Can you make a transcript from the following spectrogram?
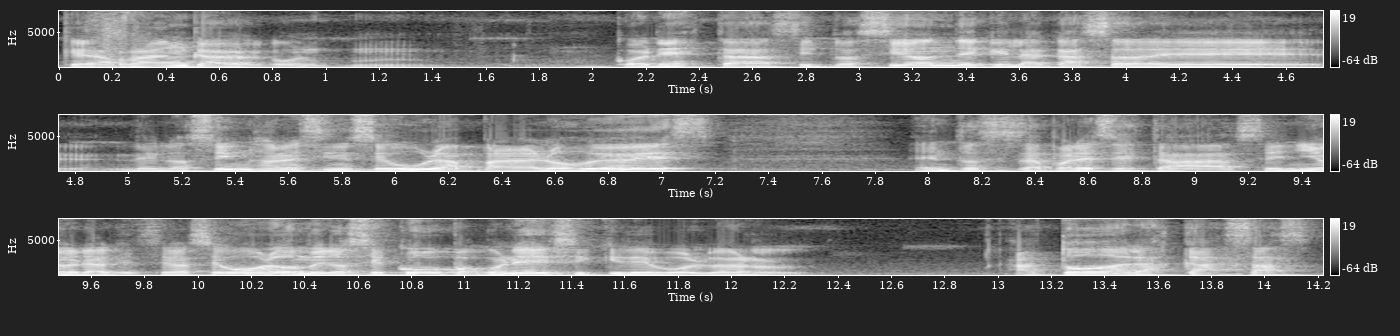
que arranca con, con esta situación de que la casa de, de los Simpsons es insegura para los bebés. Entonces aparece esta señora que se va seguro, Homero se copa con eso y quiere volver a todas las casas,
